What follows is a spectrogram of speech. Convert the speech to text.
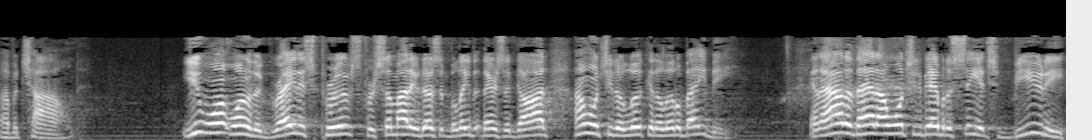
of a child. You want one of the greatest proofs for somebody who doesn't believe that there's a God? I want you to look at a little baby. And out of that, I want you to be able to see its beauty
